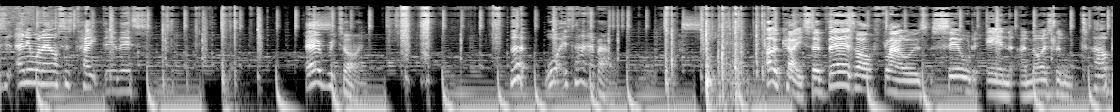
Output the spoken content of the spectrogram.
Does anyone else's tape do this? Every time. Look, what is that about? Okay, so there's our flowers sealed in a nice little tub.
